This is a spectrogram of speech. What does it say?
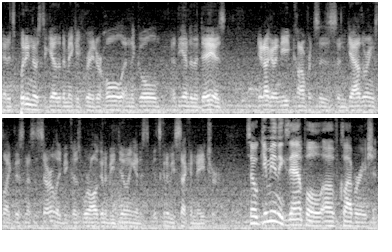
And it's putting those together to make a greater whole. And the goal at the end of the day is you're not going to need conferences and gatherings like this necessarily because we're all going to be doing it. It's, it's going to be second nature. So, give me an example of collaboration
